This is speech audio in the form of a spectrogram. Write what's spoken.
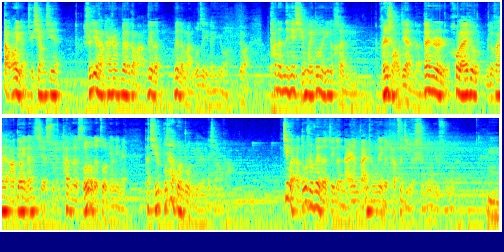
大老远去相亲，实际上他是为了干嘛？为了为了满足自己的欲望，对吧？他的那些行为都是一个很很少见的。但是后来就你就发现啊，刁亦男写他的所有的作品里面，他其实不太关注女人的想法。基本上都是为了这个男人完成这个他自己的使命去服务的，嗯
